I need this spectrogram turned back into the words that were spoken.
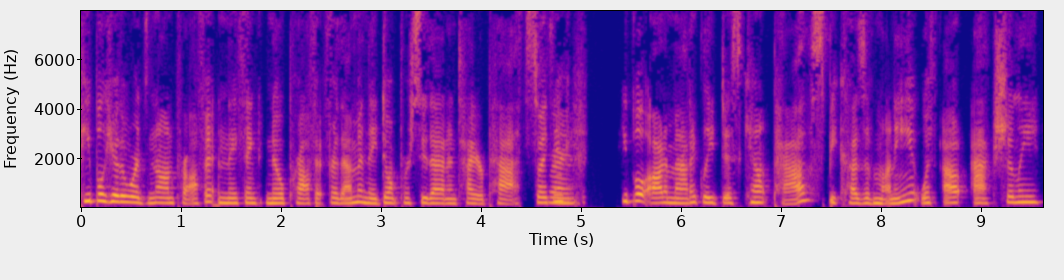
people hear the words nonprofit and they think no profit for them and they don't pursue that entire path. So I think right. people automatically discount paths because of money without actually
